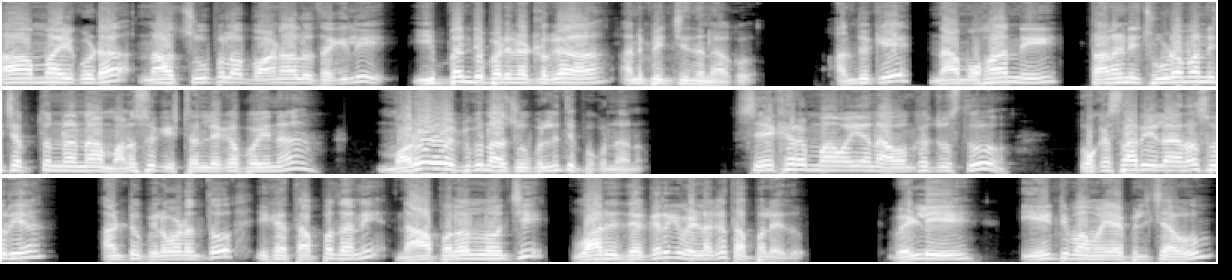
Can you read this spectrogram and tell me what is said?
ఆ అమ్మాయి కూడా నా చూపుల బాణాలు తగిలి ఇబ్బంది పడినట్లుగా అనిపించింది నాకు. అందుకే నా మొహాన్ని తనని చూడమని చెప్తున్న నా మనసుకి ఇష్టం లేకపోయినా మరోవైపుకు నా చూపుల్ని తిప్పుకున్నాను. శేఖరం మావయ్య నా వంక చూస్తూ ఒకసారి ఇలా రా సూర్య అంటూ పిలవడంతో ఇక తప్పదని నా పొలంలోంచి వారి దగ్గరికి వెళ్ళక తప్పలేదు. వెళ్ళి ఏంటి మామయ్య పిలిచావు?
